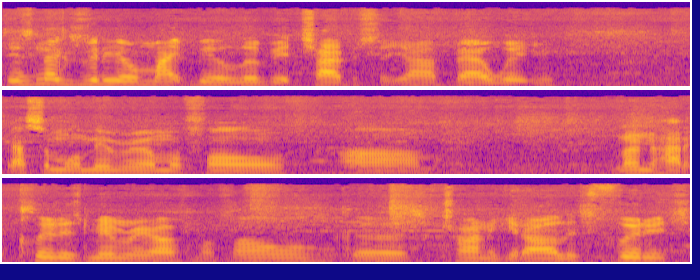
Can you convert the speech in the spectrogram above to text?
This next video might be a little bit choppy, so y'all bear with me. Got some more memory on my phone. Um, learning how to clear this memory off my phone because trying to get all this footage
